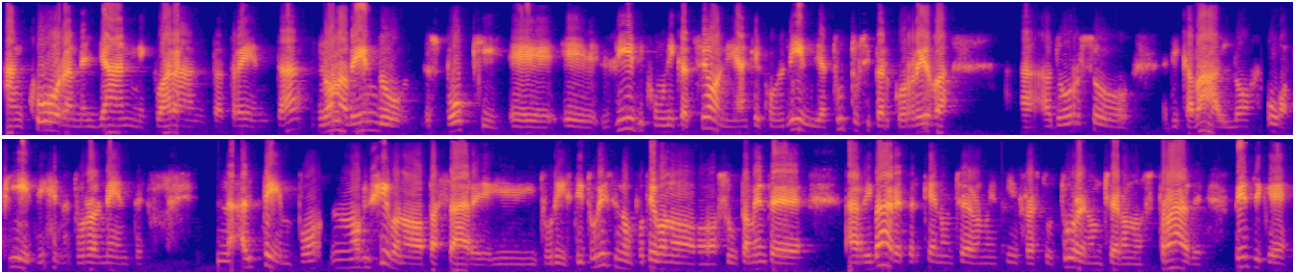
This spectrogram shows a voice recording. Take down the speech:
ancora negli anni 40-30, non avendo spocchi e, e, vie di comunicazione anche con l'India, tutto si percorreva a, a dorso di cavallo o a piedi naturalmente al tempo non riuscivano a passare i turisti, i turisti non potevano assolutamente arrivare perché non c'erano infrastrutture, non c'erano strade. Pensi che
